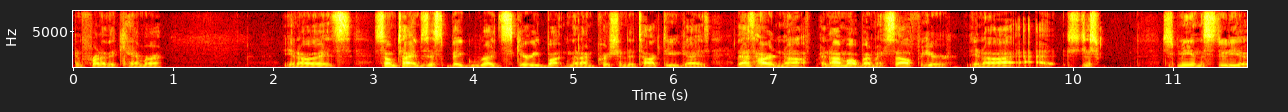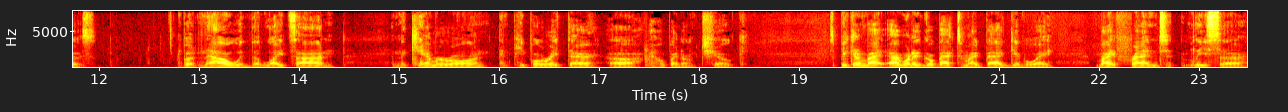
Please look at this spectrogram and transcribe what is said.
in front of the camera. You know, it's sometimes this big red scary button that I'm pushing to talk to you guys. That's hard enough, and I'm all by myself here. You know, I, I, it's just just me in the studios. But now with the lights on and the camera on and people right there, oh, I hope I don't choke. Speaking of my, I want to go back to my bag giveaway. My friend Lisa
